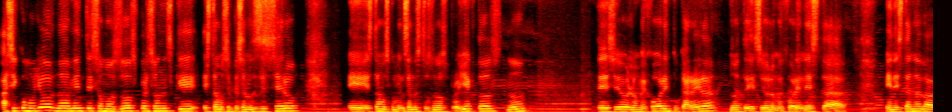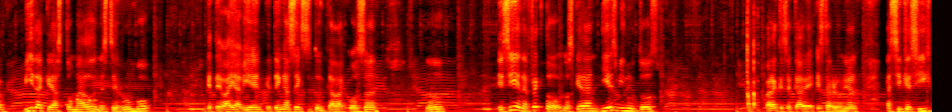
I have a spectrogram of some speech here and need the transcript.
así como yo, nuevamente somos dos personas que estamos empezando desde cero, eh, estamos comenzando estos nuevos proyectos, ¿no? Te deseo lo mejor en tu carrera, ¿no? Te deseo lo mejor en esta, en esta nueva vida que has tomado, en este rumbo, que te vaya bien, que tengas éxito en cada cosa, ¿no? Y sí, en efecto, nos quedan 10 minutos para que se acabe esta reunión. Así que sí,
